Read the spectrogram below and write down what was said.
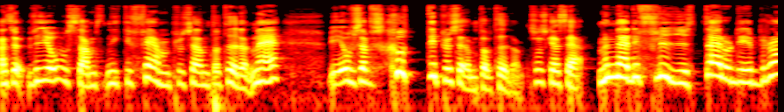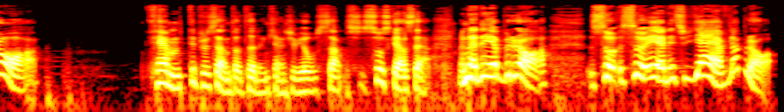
alltså vi är osams 95 procent av tiden. Nej, vi är osams 70 procent av tiden, så ska jag säga. Men när det flyter och det är bra, 50 procent av tiden kanske vi är osams, så ska jag säga. Men när det är bra så, så är det så jävla bra.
